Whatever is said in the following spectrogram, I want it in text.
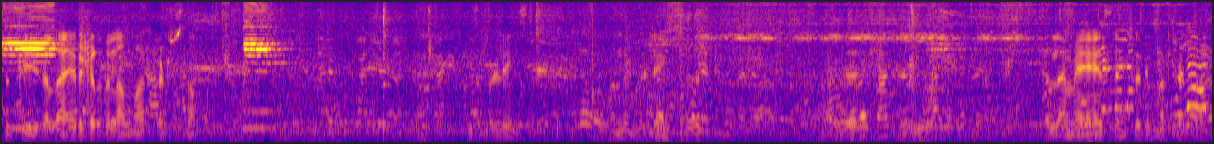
சுற்றி இதெல்லாம் இருக்கிறதெல்லாம் மார்க்கெட்ஸ் தான். இந்த பில்டிங்ஸ் அந்த பில்டிங்ஸு அது எல்லாமே செஞ்சுரி மார்க்கெட் தான்.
